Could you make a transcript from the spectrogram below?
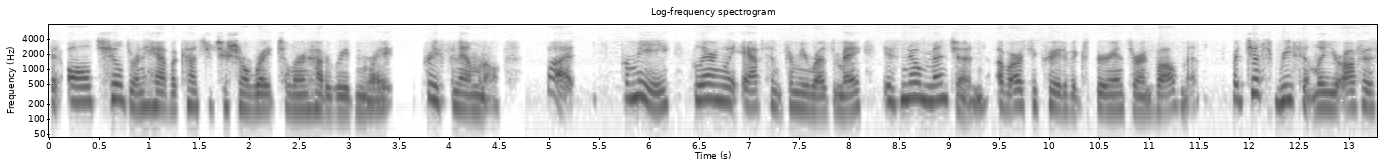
that all children have a constitutional right to learn how to read and write. Pretty phenomenal. But for me, glaringly absent from your resume is no mention of arts and creative experience or involvement. But just recently, your office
